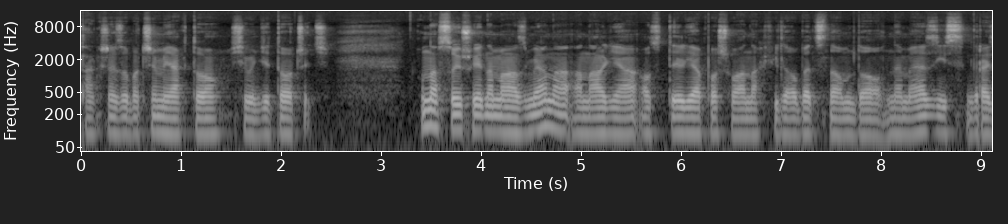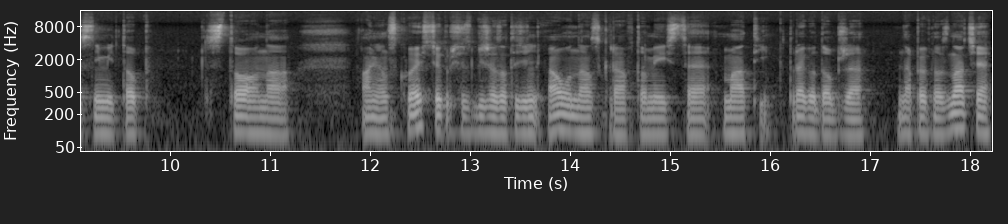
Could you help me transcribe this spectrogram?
Także zobaczymy, jak to się będzie toczyć. U nas w sojuszu jedna mała zmiana. Analia od Tylia poszła na chwilę obecną do Nemesis, grać z nimi top 100 na Alliance Questie, który się zbliża za tydzień, a u nas gra w to miejsce Mati, którego dobrze na pewno znacie.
